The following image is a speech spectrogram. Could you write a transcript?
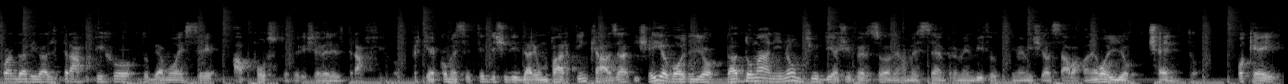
quando arriva il traffico dobbiamo essere a posto per ricevere il traffico, perché è come se te decidi di dare un party in casa, dice io voglio da domani non più 10 persone come sempre, mi invito tutti i miei amici al sabato, ne voglio 100 ok,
